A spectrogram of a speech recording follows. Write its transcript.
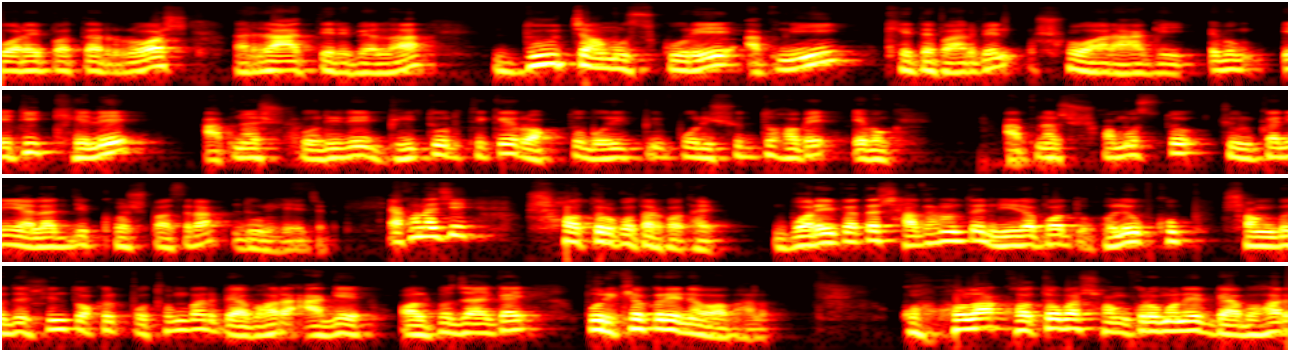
বড়াই পাতার রস রাতের বেলা দু চামচ করে আপনি খেতে পারবেন শোয়ার আগে এবং এটি খেলে আপনার শরীরের ভিতর থেকে রক্ত পরিশুদ্ধ হবে এবং আপনার সমস্ত চুলকানি, অ্যালার্জি, খোসপাসরা দূর হয়ে যাবে। এখন আছি সতর্কতার কথায়। বড়ই পাতা সাধারণত নিরাপদ হলেও খুব সংবেদনশীল ত্বকের প্রথমবার ব্যবহার আগে অল্প জায়গায় পরীক্ষা করে নেওয়া ভালো। খোলা ক্ষত বা সংক্রমণের ব্যবহার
